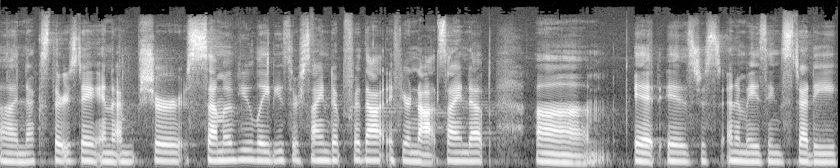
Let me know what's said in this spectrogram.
Uh, next Thursday, and I'm sure some of you ladies are signed up for that. If you're not signed up, um, it is just an amazing study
